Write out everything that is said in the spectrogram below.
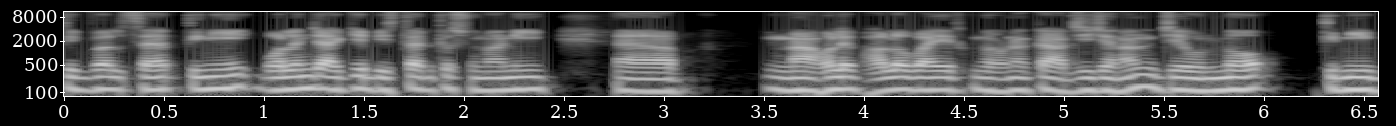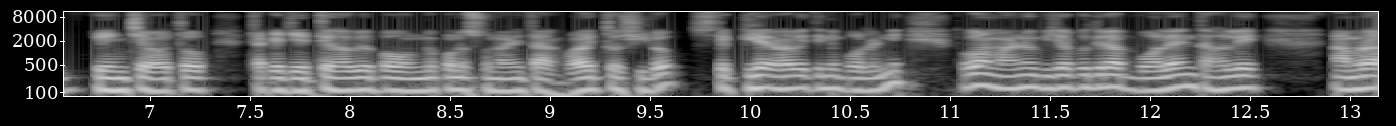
সিব্বাল স্যার তিনি বলেন যে আর কি বিস্তারিত শুনানি না হলে ভালো বা এরকম ধরনের একটা আর্জি জানান যে অন্য তিনি বেঞ্চে হয়তো তাকে যেতে হবে বা অন্য কোনো শুনানি তার হয়তো ছিল সেটা ক্লিয়ারভাবে তিনি বলেননি। তখন মাননীয় বিচারপতিরা বলেন, তাহলে আমরা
